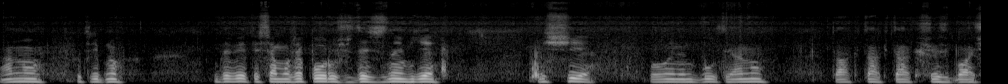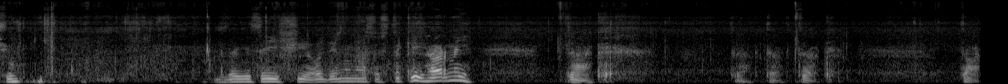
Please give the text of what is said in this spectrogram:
А ну, потрібно дивитися, може поруч десь з ним є іще повинен бути. А ну, так, так, так, щось бачу. Здається, іще один у нас ось такий гарний. Так, так, так. Так.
